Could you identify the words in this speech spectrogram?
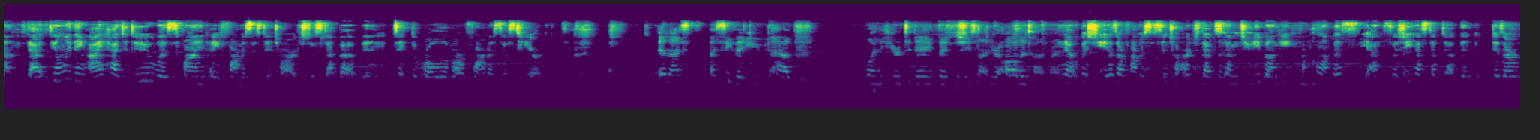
um, that the only thing I had to do was find a pharmacist in charge to step up and take the role of our pharmacist here. And I, I see that you have one here today, but she's not here all the time, right? No, but she is our pharmacist in charge. That's um, Judy Bungie from Columbus. Yeah, so she has stepped up and is our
